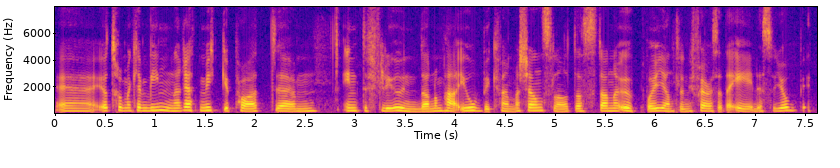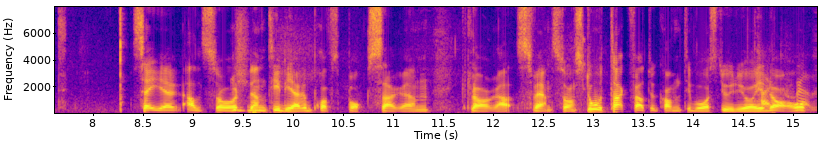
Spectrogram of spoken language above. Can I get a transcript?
eh, jag tror man kan vinna rätt mycket på att eh, inte fly undan de här obekväma känslorna utan stanna upp och egentligen ifrågasätta, är det så jobbigt? Säger alltså den tidigare proffsboxaren Klara Svensson. Stort tack för att du kom till vår studio Tack idag. Och själv.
